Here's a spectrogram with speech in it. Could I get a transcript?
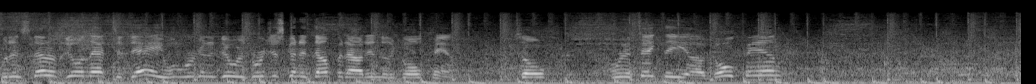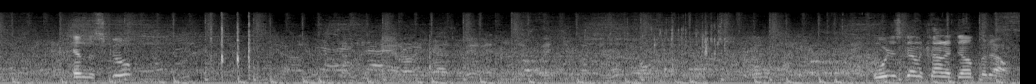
But instead of doing that today, what we're gonna do is we're just gonna dump it out into the gold pan. So we're gonna take the uh, gold pan and the scoop. We're just gonna kind of dump it out.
